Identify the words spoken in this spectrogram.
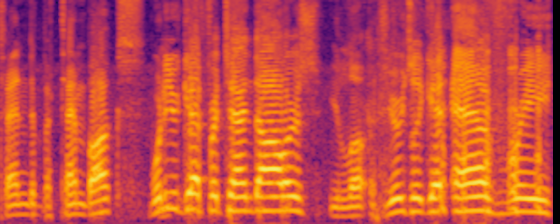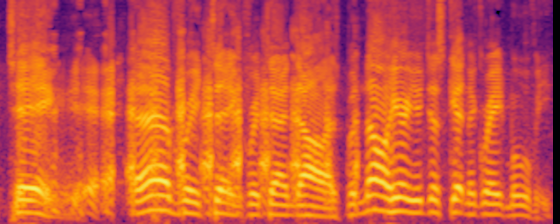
Ten to ten bucks. What do you get for ten dollars? You lo- usually get everything, everything for ten dollars. But no, here you're just getting a great movie,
